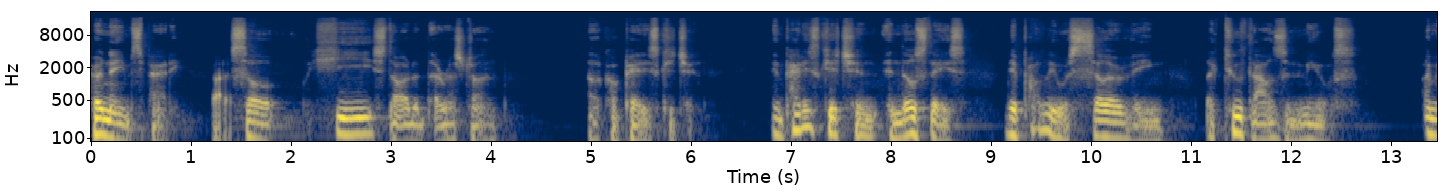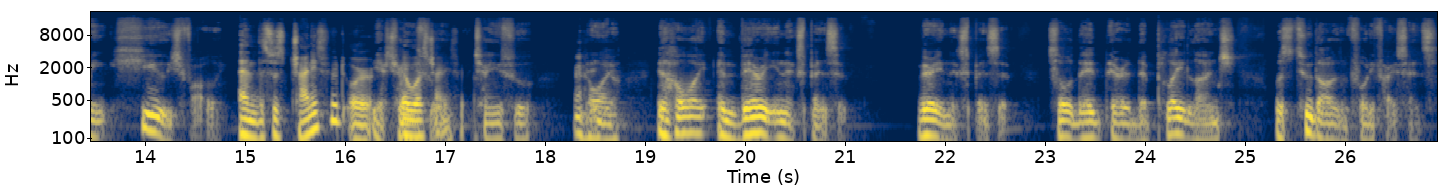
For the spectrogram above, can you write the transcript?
her name's Patty. Got it. So he started a restaurant uh, called Patti's Kitchen. In Patti's Kitchen, in those days, they probably were serving like two thousand meals. I mean, huge following. And this was Chinese food, or Yeah, it was food. Chinese food. Chinese food In Hawaii. in Hawaii, and very inexpensive, very inexpensive. So they, their their plate lunch was two dollars and forty five cents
